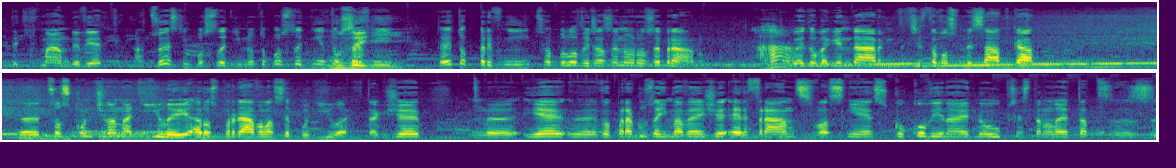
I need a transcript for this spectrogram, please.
eh, teď jich mám 9. A co je s tím posledním? No to poslední je to Muzejní. první. To je to první, co bylo vyřazeno, rozebráno. Aha. To je to legendární 380, eh, co skončila na díly a rozprodávala se po dílech. Takže eh, je eh, opravdu zajímavé, že Air France vlastně skokově najednou přestane létat z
